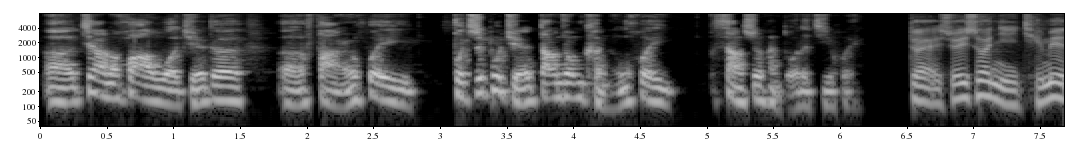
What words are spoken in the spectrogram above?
呃，这样的话，我觉得，呃，反而会不知不觉当中可能会丧失很多的机会。对，所以说你前面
